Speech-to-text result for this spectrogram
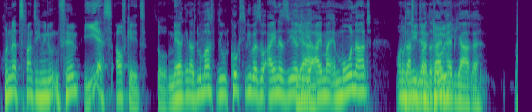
120 Minuten Film. Yes, auf geht's. So Ja, mehr. genau. Du machst, du guckst lieber so eine Serie Ja. einmal im Monat und, Und dann die über dreieinhalb durch- Jahre.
